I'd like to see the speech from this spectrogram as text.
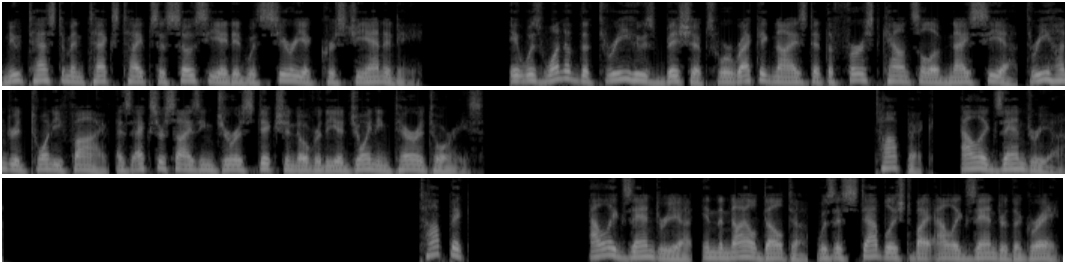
New Testament text types associated with Syriac Christianity. It was one of the three whose bishops were recognized at the First Council of Nicaea 325 as exercising jurisdiction over the adjoining territories. Alexandria Alexandria, in the Nile Delta, was established by Alexander the Great.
